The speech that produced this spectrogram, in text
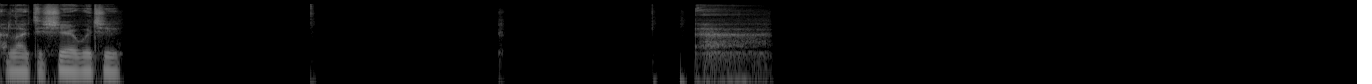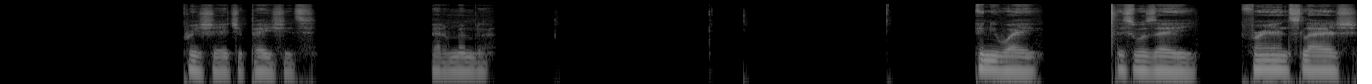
I'd like to share with you. Appreciate your patience. Gotta remember. Anyway, this was a friend slash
